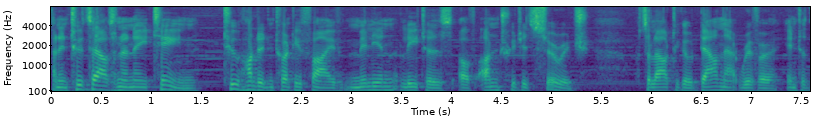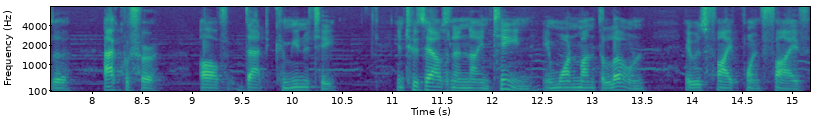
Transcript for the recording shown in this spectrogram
And in 2018, 225 million litres of untreated sewage was allowed to go down that river into the aquifer of that community. In 2019, in one month alone, it was 5.5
